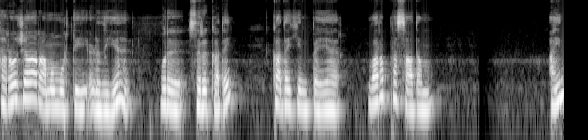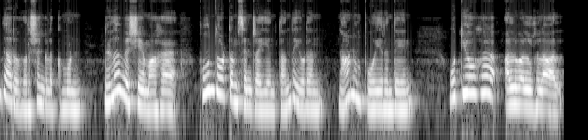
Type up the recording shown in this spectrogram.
சரோஜா ராமமூர்த்தி எழுதிய ஒரு சிறுகதை கதையின் பெயர் வரப்பிரசாதம். ஐந்தாறு வருஷங்களுக்கு முன் நில விஷயமாக பூந்தோட்டம் சென்ற என் தந்தையுடன் நானும் போயிருந்தேன். உத்தியோக அலுவல்களால்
